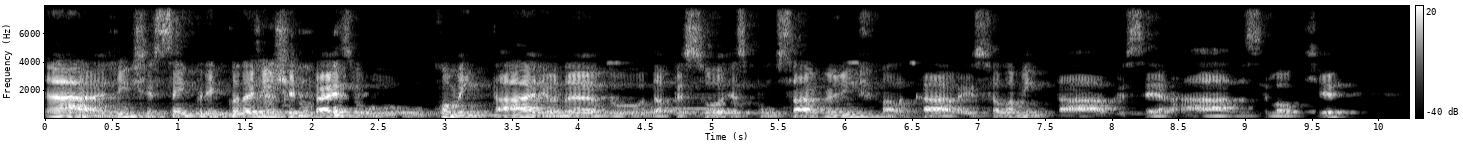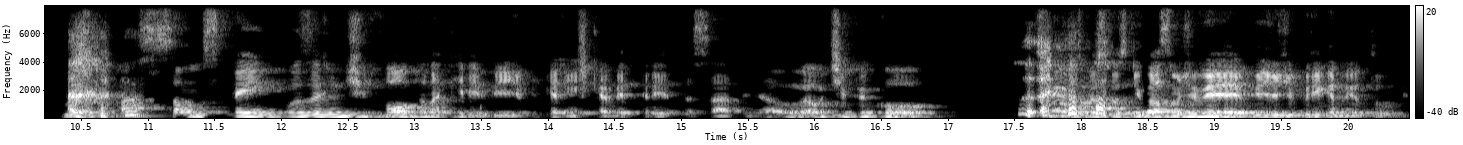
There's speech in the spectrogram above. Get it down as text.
Ah, a gente sempre, quando a gente traz o, comentário né, do, da pessoa responsável, a gente fala, cara, isso é lamentável, isso é errado, sei lá o quê. Mas passa uns tempos, a gente volta naquele vídeo porque a gente quer ver treta, sabe? É o, é o típico. As pessoas que gostam de ver vídeo de briga no YouTube.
